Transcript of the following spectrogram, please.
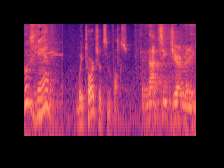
Who's Yanni? We tortured some folks. Nazi Germany.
